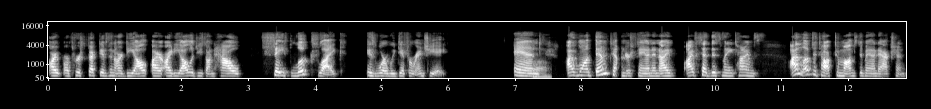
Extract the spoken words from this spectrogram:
our, our perspectives and our, deol- our ideologies on how safe looks like is where we differentiate. And Wow. I want them to understand, and I I've said this many times. I love to talk to moms demand action.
